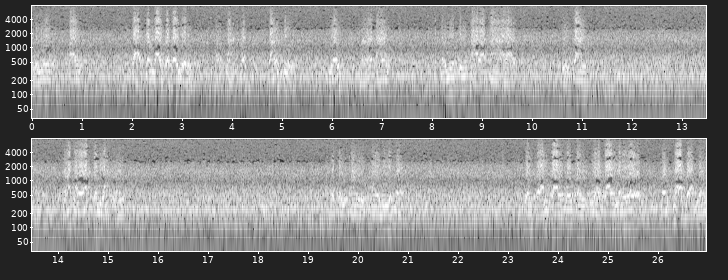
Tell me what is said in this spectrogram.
ไม่มีใครจากจนใดจะไปเห็นเขาผ่านาหวังสิ่งเหมือนหมาตายไม่มีคุณค่าราคาอะไรหรือการหาทางรักเป็นอย่างนั้นจะเป็นทางหรือทางดีแค่ เป็นแสงใจให้เป็นเหนือใจมันเลิกมันชอบแบบนั้น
